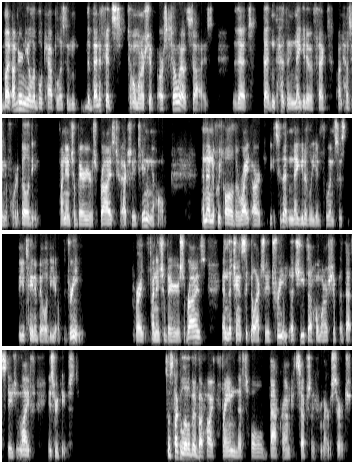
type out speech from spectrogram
But under neoliberal capitalism, the benefits to homeownership are so outsized that that has a negative effect on housing affordability. Financial barriers rise to actually attaining a home. And then if we follow the right arc, you can see that negatively influences the attainability of the dream right? Financial barriers arise, and the chance that you'll actually achieve that homeownership at that stage in life is reduced. So let's talk a little bit about how I frame this whole background conceptually for my research.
